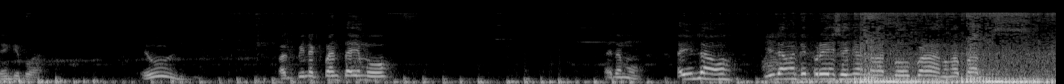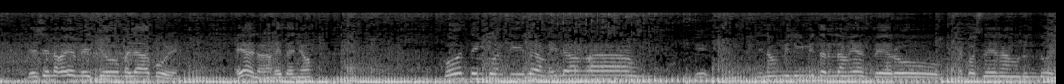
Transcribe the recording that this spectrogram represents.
Thank you po. ah. Yun. Pag pinagpantay mo, alam mo, ayun lang oh. Yun lang ang diferensya nyo mga tropa, mga paps. Kasi na kayo medyo malabo eh. Ayan, oh, nakita nyo? Konting-konti lang, ilang ah, eh, ilang millimeter lang yan pero nagkos na yan ng lundoy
